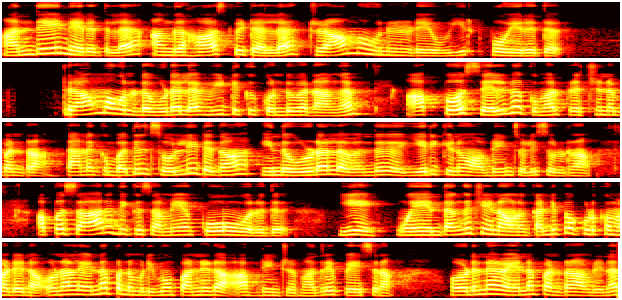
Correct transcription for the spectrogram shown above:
அந்த நேரத்தில் அங்கே ஹாஸ்பிட்டலில் ராமவனுடைய உயிர் போயிடுது ராம்மோகனோட உடலை வீட்டுக்கு கொண்டு வர்றாங்க. அப்போது செல்வகுமார் பிரச்சனை பண்ணுறான் தனக்கு பதில் சொல்லிட்டு தான் இந்த உடலை வந்து எரிக்கணும் அப்படின்னு சொல்லி சொல்கிறான் அப்போ சாரதிக்கு செமையாக கோவம் வருது. ஏ என் தங்கச்சியை நான் உனக்கு கண்டிப்பாக கொடுக்க மாட்டேனா உன்னால் என்ன பண்ண முடியுமோ பண்ணுடா அப்படின்ற மாதிரி பேசுகிறான் உடனே அவன் என்ன பண்ணுறான் அப்படின்னா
